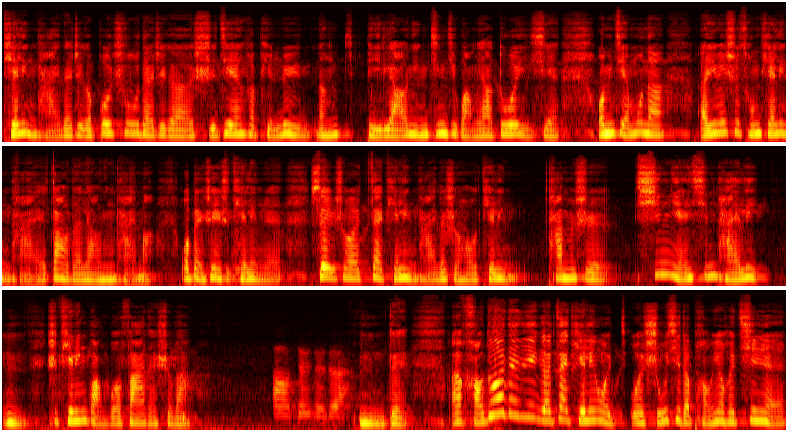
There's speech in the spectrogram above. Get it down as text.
铁岭台的这个播出的这个时间和频率能比辽宁经济广播要多一些。我们节目呢，呃，因为是从铁岭台到的辽宁台嘛，我本身也是铁岭人，所以说在铁岭台的时候，铁岭他们是新年新台历，嗯，是铁岭广播发的是吧？哦，对对对，嗯，对，啊，好多的那个在铁岭我我熟悉的朋友和亲人，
